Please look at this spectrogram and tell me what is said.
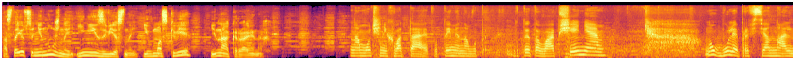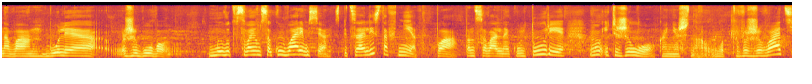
остается ненужной и неизвестной и в Москве, и на окраинах. Нам очень не хватает вот именно вот, вот этого общения, ну, более профессионального, более живого. Мы вот в своем соку варимся, специалистов нет по танцевальной культуре, ну и тяжело, конечно, вот выживать.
